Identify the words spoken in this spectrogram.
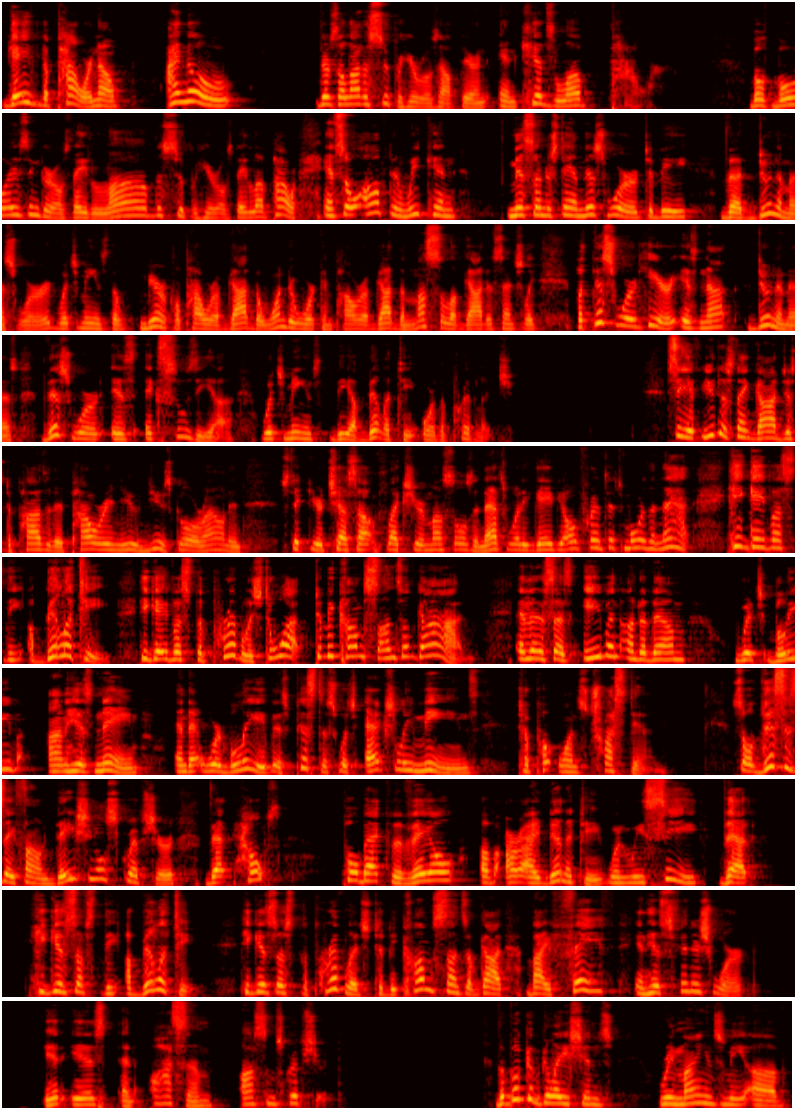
Gave the power. Now, I know there's a lot of superheroes out there, and, and kids love power. Both boys and girls, they love the superheroes. They love power. And so often we can misunderstand this word to be the dunamis word, which means the miracle power of God, the wonder working power of God, the muscle of God, essentially. But this word here is not dunamis. This word is exousia, which means the ability or the privilege. See, if you just think God just deposited power in you and you just go around and stick your chest out and flex your muscles, and that's what He gave you. Oh, friends, it's more than that. He gave us the ability, He gave us the privilege to what? To become sons of God. And then it says, even unto them which believe on His name, and that word believe is pistis, which actually means to put one's trust in. So this is a foundational scripture that helps pull back the veil of our identity when we see that he gives us the ability, He gives us the privilege to become sons of God by faith in His finished work. It is an awesome, awesome scripture. The book of Galatians reminds me of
